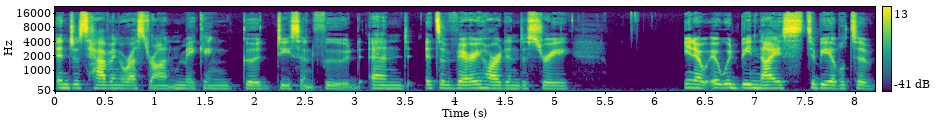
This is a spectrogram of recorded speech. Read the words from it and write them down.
in just having a restaurant and making good, decent food. And it's a very hard industry. You know, it would be nice to be able to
